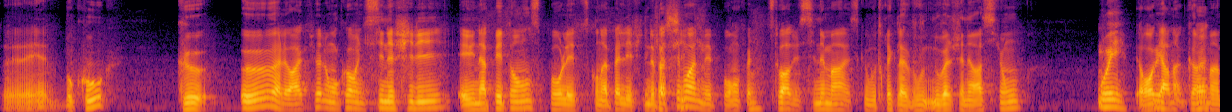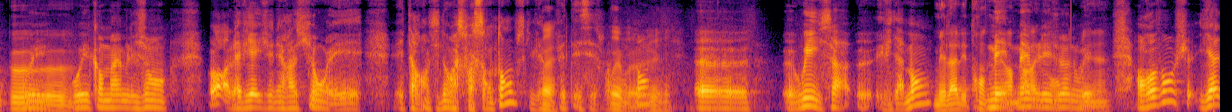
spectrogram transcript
tout- et beaucoup, que eux, à l'heure actuelle, ont encore une cinéphilie et une appétence pour les, ce qu'on appelle les films de patrimoine, mais pour en fait l'histoire du cinéma? Est-ce que vous trouvez que la nouvelle génération Oui. regarde quand même un peu Oui, euh, oui, quand même, les gens. La vieille génération et, et Tarantino a 60 ans, parce qu'il vient Ouais. de fêter ses 60 Oui, bah, ans. lui. Euh, euh, oui, ça, évidemment. Mais là, les 30 Mais même les jeunes, oui. En revanche, il y a,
